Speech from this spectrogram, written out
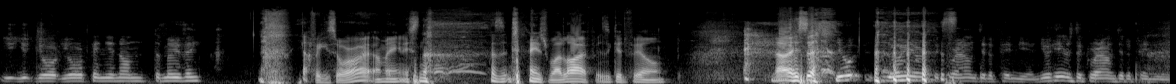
you, you, your your opinion on the movie? I think it's all right. I mean, it's not hasn't changed my life. It's a good film. No, it's a, You're, you're here as the grounded opinion. You're here as the grounded opinion.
